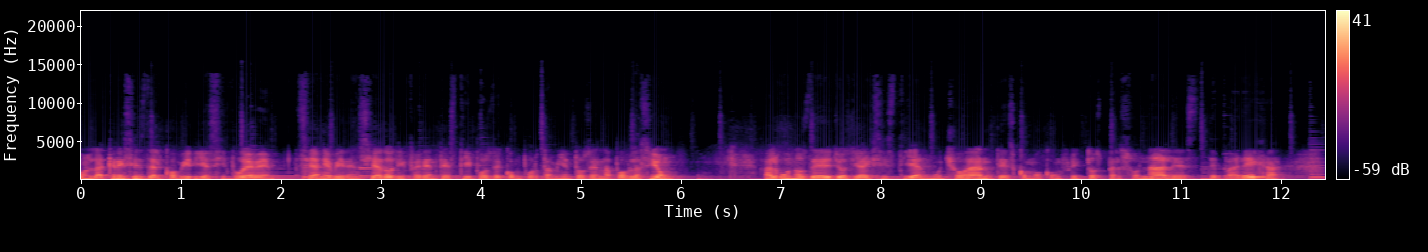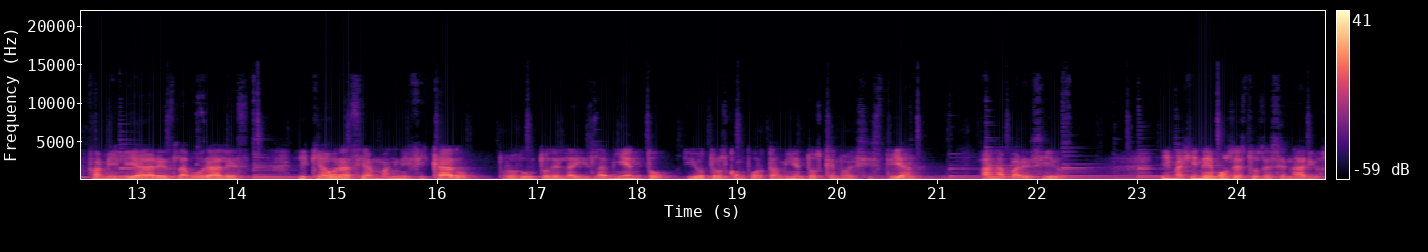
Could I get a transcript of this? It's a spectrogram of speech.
Con la crisis del COVID-19 se han evidenciado diferentes tipos de comportamientos en la población. Algunos de ellos ya existían mucho antes, como conflictos personales, de pareja, familiares, laborales, y que ahora se han magnificado producto del aislamiento y otros comportamientos que no existían, han aparecido. Imaginemos estos escenarios.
